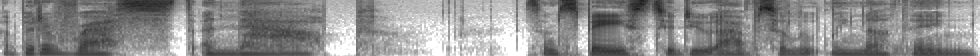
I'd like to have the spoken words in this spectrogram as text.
a bit of rest, a nap, some space to do absolutely nothing.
